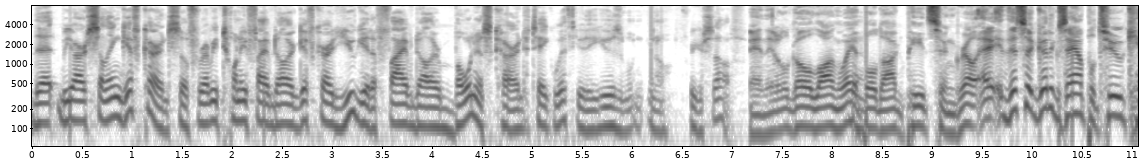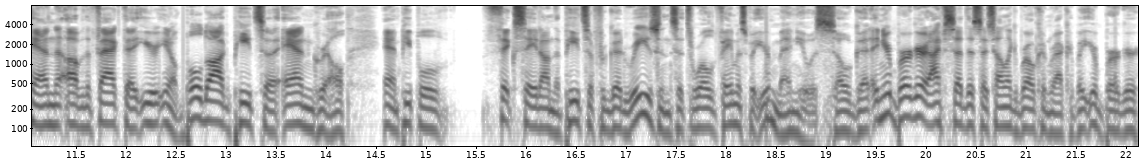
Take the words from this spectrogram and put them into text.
that we are selling gift cards. So for every twenty-five dollar gift card, you get a five dollar bonus card to take with you to use, you know, for yourself. and it'll go a long way at Bulldog Pizza and Grill. This is a good example too, Ken, of the fact that you're you know Bulldog Pizza and Grill, and people fixate on the pizza for good reasons. It's world famous, but your menu is so good, and your burger. I've said this, I sound like a broken record, but your burger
